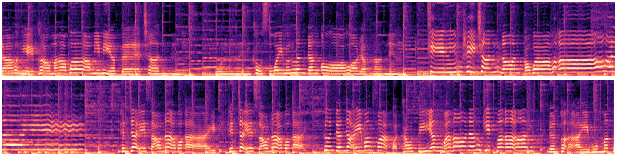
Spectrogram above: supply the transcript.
ดังเลขข่ามาว่ามีเมียแฟชั่นหุ่นเขาสวยเหมือนดังอรพันทิ้งให้ฉันนอนภาวะอะไรเห็นใจสาวหน้าบ่อาย เห็นใจสาวหน้าบ่อาย คืนเดือนไหนวังฝากกวาดเขาเสียงมาเฮานั่งคิดมาอายเดินผ่ายหุ่มมาแค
